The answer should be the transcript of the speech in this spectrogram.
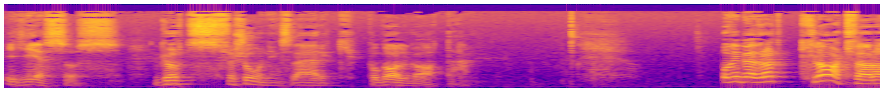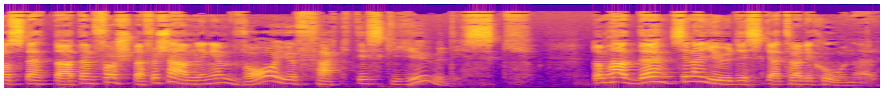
i Jesus. Guds försoningsverk på Golgata. Och vi behöver ha klart för oss detta att den första församlingen var ju faktiskt judisk. De hade sina judiska traditioner.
